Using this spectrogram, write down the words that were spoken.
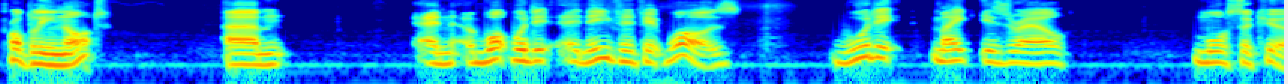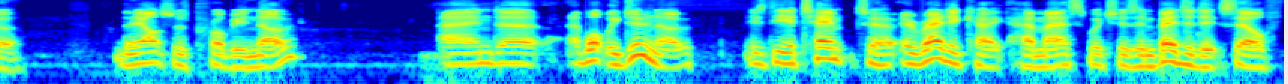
Probably not. Um, and what would it? And even if it was, would it make Israel more secure? The answer is probably no. And, uh, what we do know is the attempt to eradicate Hamas, which has embedded itself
